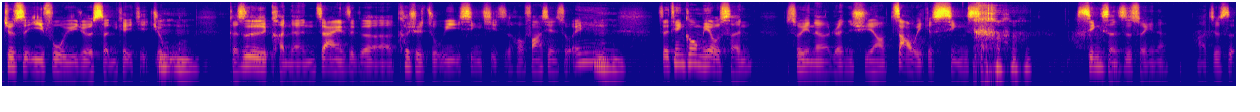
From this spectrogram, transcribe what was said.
就是依附于觉得神可以解救我。可是可能在这个科学主义兴起之后，发现说，哎，这天空没有神，所以呢，人需要造一个新神。新神是谁呢？啊，就是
